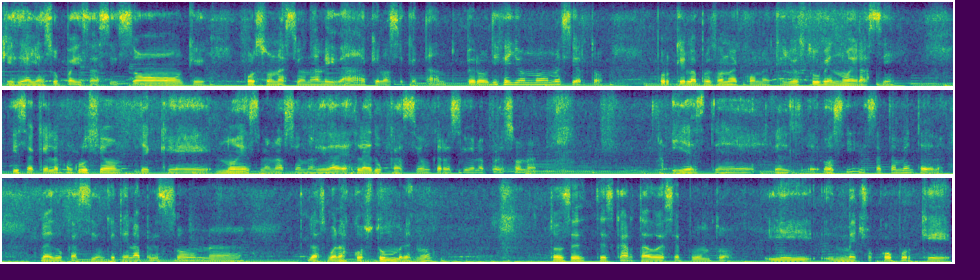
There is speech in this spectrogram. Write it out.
que allá en su país así son, que por su nacionalidad, que no sé qué tanto, pero dije yo no, no es cierto, porque la persona con la que yo estuve no era así. Y saqué la conclusión de que no es la nacionalidad, es la educación que recibe la persona. Y este, el, o sí, exactamente, la, educación que tiene la persona, las buenas costumbres, ¿no? Entonces, descartado ese punto. Y me chocó porque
